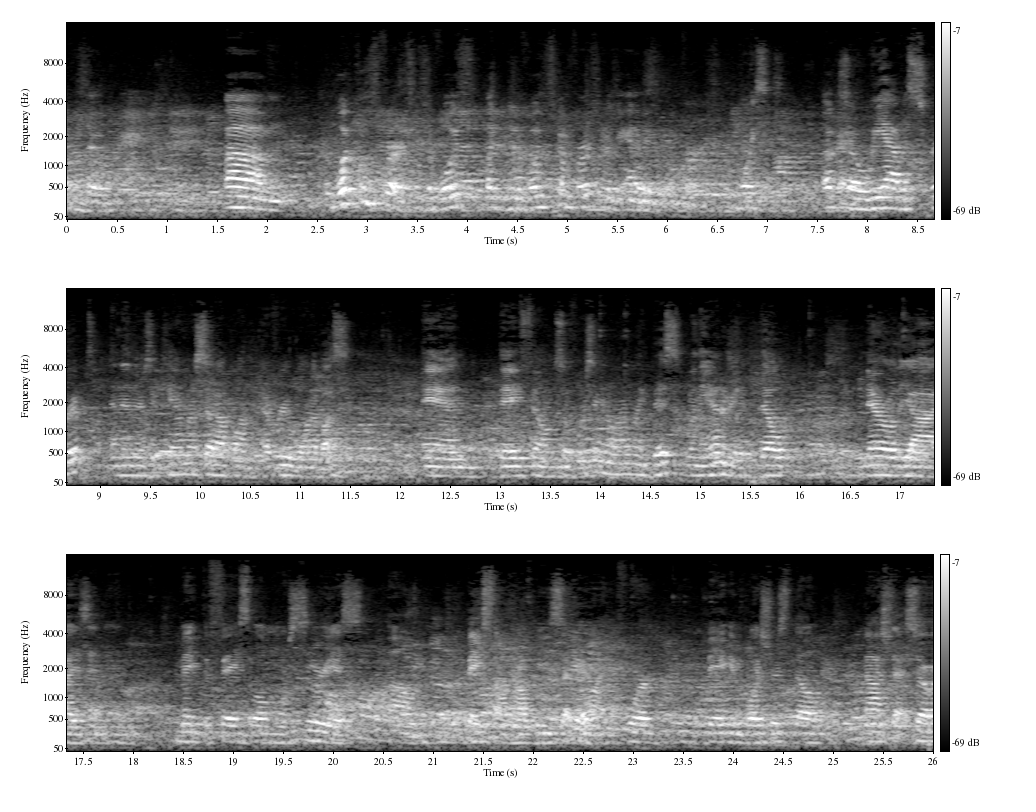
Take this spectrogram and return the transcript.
episode, um, what comes first? Is the voice like do the voices come first or does the animation come first? Voices. Okay. So we have a script and then there's a camera set up on every one of us, and they film. So if we're saying a line like this, when they animate it, they'll narrow the eyes and, and make the face a little more serious um, based on how we set the line. If we're big and boisterous, they'll match that. So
